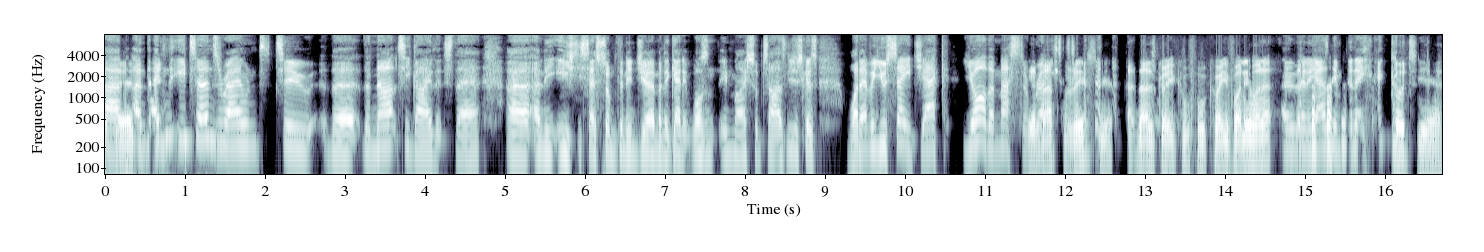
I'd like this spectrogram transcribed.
um, and then he turns around to the the Nazi guy that's there, uh, and he, he says something in German. Again, it wasn't in my subtitles. And he just goes, "Whatever you say, Jack, you're the master yeah, race." that's the race. Yeah. That, that was quite cool, quite funny, wasn't it? And then he has him. didn't he? Good. Yeah.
